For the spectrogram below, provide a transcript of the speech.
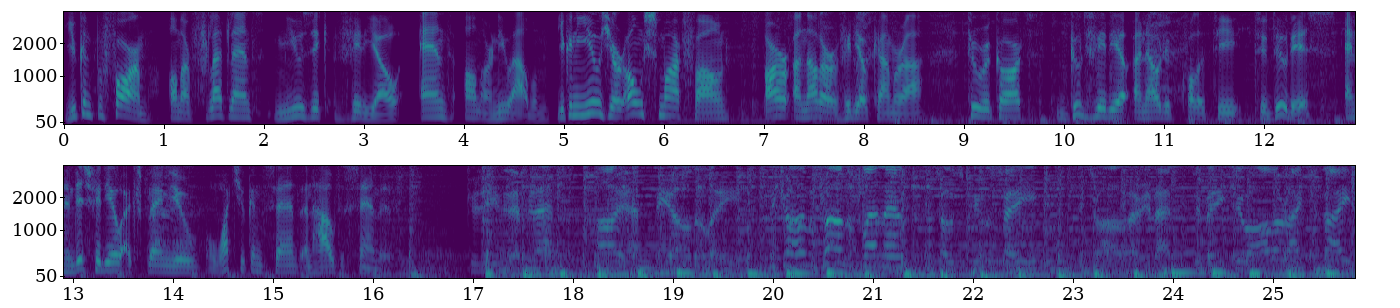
You can perform on our Flatlands music video and on our new album. You can use your own smartphone or another video camera to record good video and audio quality to do this. And in this video I explain you what you can send and how to send it. Good evening. I am the way. We come from the flatlands, so some people say. It's very best to make you all alright tonight.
